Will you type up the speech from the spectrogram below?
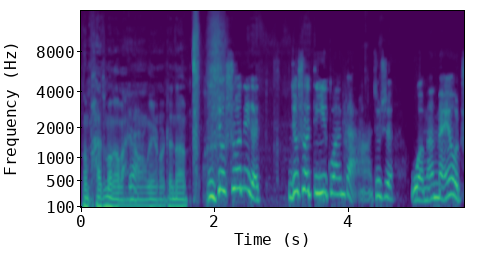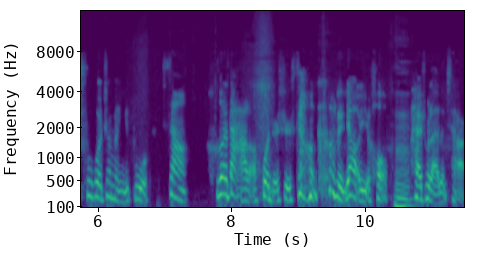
能拍这么个玩意儿，我跟你说，真的。你就说那个，你就说第一观感啊，就是我们没有出过这么一部像喝大了，或者是像 嗑了药以后，嗯，拍出来的片儿，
